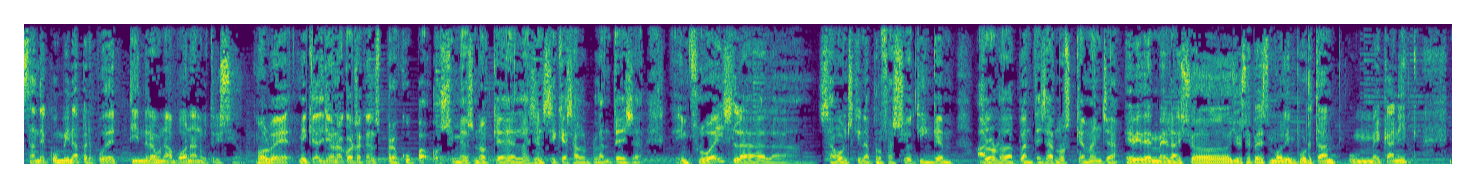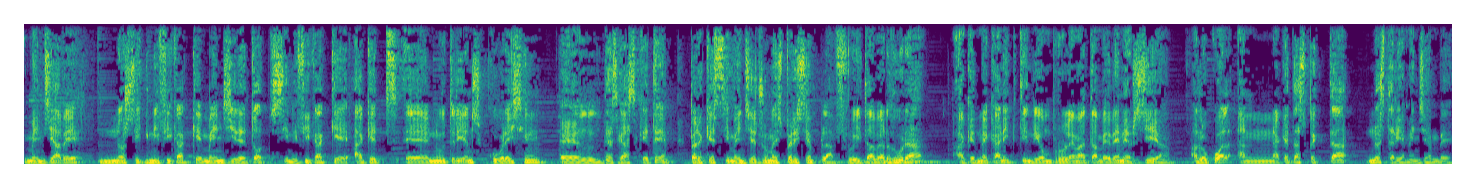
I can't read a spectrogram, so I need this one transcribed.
s'han de combinar per poder tindre una bona nutrició. Molt bé, Miquel, hi ha una cosa que ens preocupa, o si més no, que la gent sí que se'l planteja. Influeix la, la, segons quina professió tinguem a l'hora de plantejar-nos què menjar? Evidentment, això, Josep, és molt important. Un mecànic, menjar bé no significa que mengi de tot, significa que aquests eh, nutrients cobreixin el desgast que té. Perquè si mengés només, per exemple, fruita, verdura, aquest mecànic tindria un problema també d'energia, a la qual en aquest aspecte no estaria menjant bé.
